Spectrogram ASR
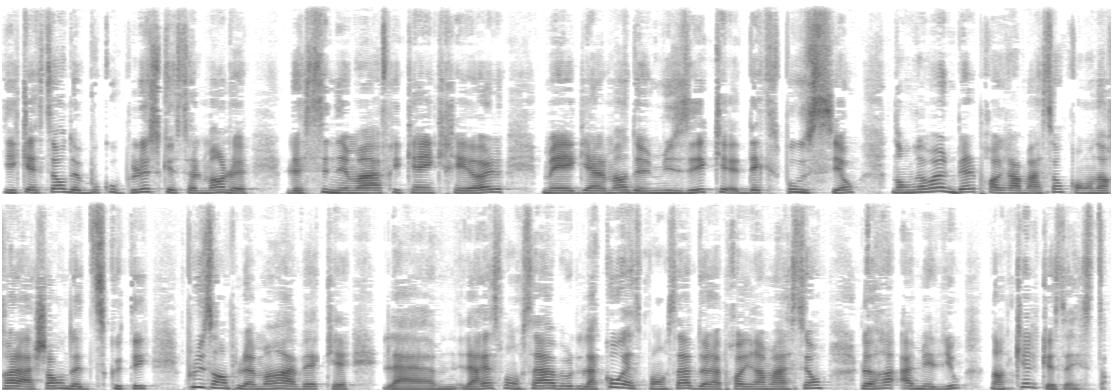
il est question de beaucoup plus que seulement le, le cinéma africain et créole, mais également de musique, d'exposition. Donc, vraiment une belle programmation qu'on aura la chance de discuter plus amplement avec la la, responsable, la co-responsable de la programmation, Laura Amélio, dans quelques instants.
